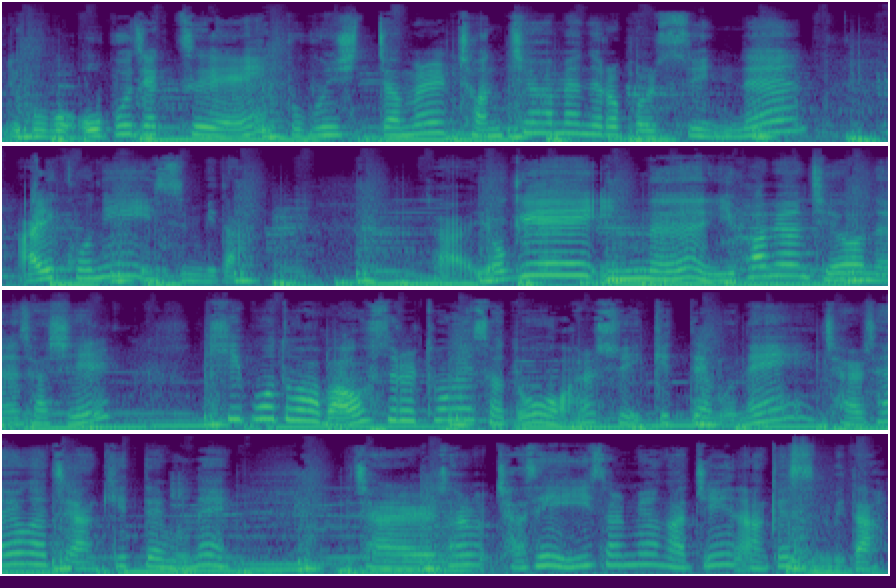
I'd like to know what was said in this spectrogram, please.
그리고 뭐 오브젝트의 부분 시점을 전체 화면으로 볼 수 있는 아이콘이 있습니다. 자, 여기에 있는 이 화면 제어는 사실 키보드와 마우스를 통해서도 할 수 있기 때문에 잘 사용하지 않기 때문에 잘 설- 자세히 설명하진 않겠습니다.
